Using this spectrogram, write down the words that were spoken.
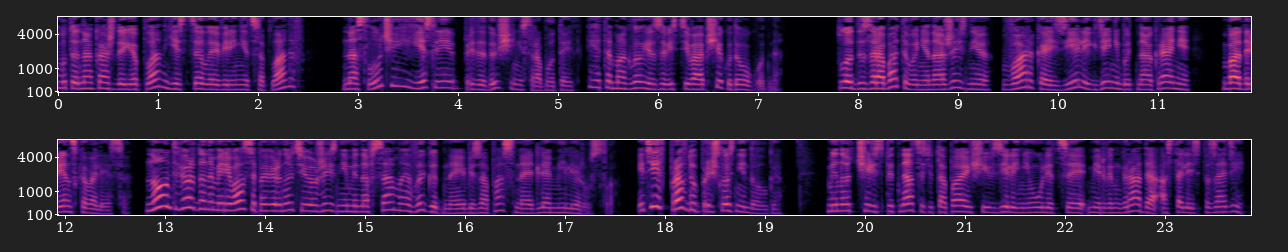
Будто на каждый ее план есть целая вереница планов на случай, если предыдущий не сработает. И это могло ее завести вообще куда угодно. Вплоть зарабатывания на жизни варкой зелий где-нибудь на окраине Бадренского леса. Но он твердо намеревался повернуть ее жизнь именно в самое выгодное и безопасное для Мили русло. Идти вправду пришлось недолго. Минут через пятнадцать утопающие в зелени улицы Мирвинграда остались позади,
